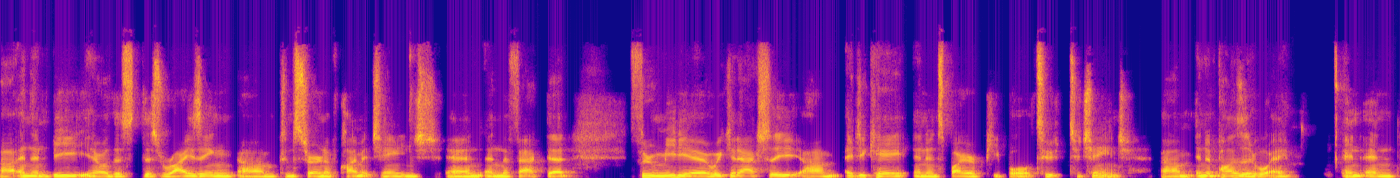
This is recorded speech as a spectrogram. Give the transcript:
uh, and then b you know this this rising um, concern of climate change and and the fact that through media we can actually um, educate and inspire people to to change um, in a positive way and and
